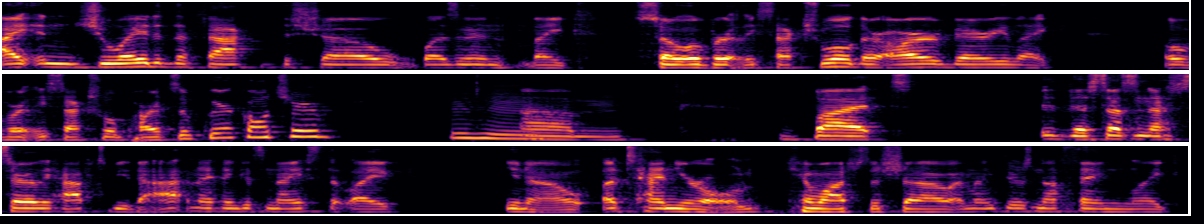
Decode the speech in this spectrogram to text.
I enjoyed the fact that the show wasn't like so overtly sexual. There are very like overtly sexual parts of queer culture, Mhm. um but this doesn't necessarily have to be that and i think it's nice that like you know a 10 year old can watch the show and like there's nothing like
